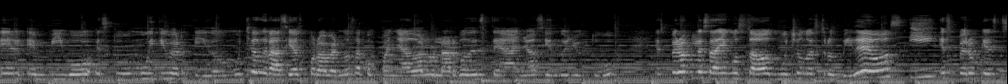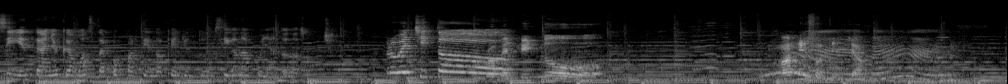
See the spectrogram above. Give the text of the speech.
el en vivo, estuvo muy divertido. Muchas gracias por habernos acompañado a lo largo de este año haciendo YouTube. Espero que les hayan gustado mucho nuestros videos y espero que este siguiente año que vamos a estar compartiendo aquí en YouTube sigan apoyándonos mucho. ¡Provechito! 로벤티또 맛있어 진짜 음.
